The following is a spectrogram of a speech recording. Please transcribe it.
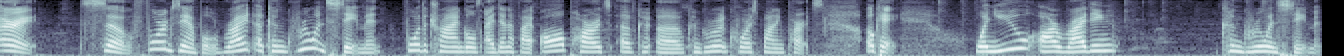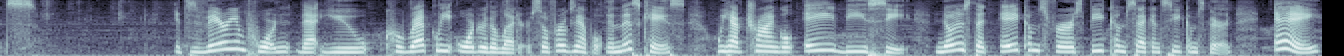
Alright, so, for example, write a congruent statement for the triangles, identify all parts of co uh, congruent corresponding parts. Okay, when you are writing congruent statements, it's very important that you correctly order the letters. So for example, in this case, we have triangle ABC. Notice that A comes first, B comes second, C comes third. A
